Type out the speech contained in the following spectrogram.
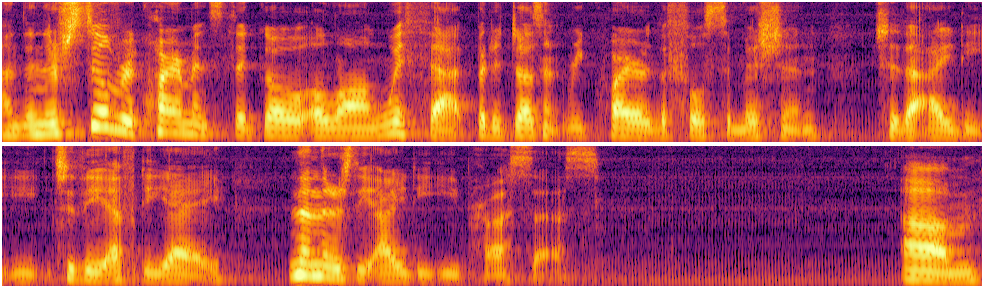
And then there's still requirements that go along with that, but it doesn't require the full submission to the IDE, to the FDA. And then there's the IDE process. Um,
